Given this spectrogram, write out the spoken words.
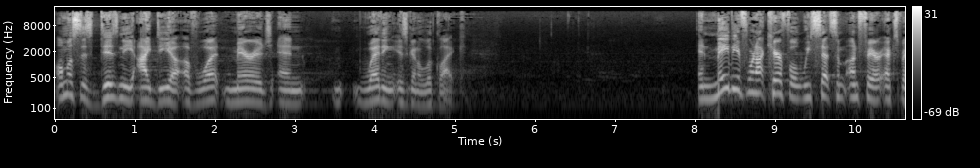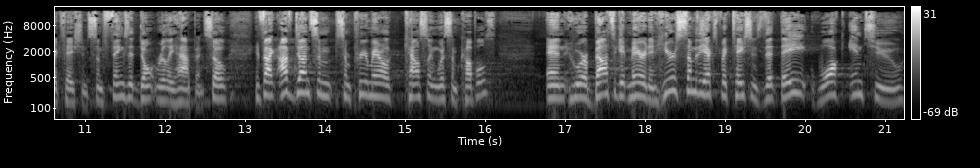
almost this Disney idea of what marriage and wedding is going to look like. And maybe if we're not careful, we set some unfair expectations, some things that don't really happen. So, in fact, I've done some, some premarital counseling with some couples and who are about to get married. And here's some of the expectations that they walk into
